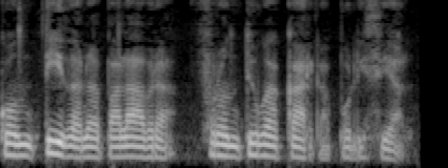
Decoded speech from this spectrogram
contida na palabra fronte unha carga policial.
